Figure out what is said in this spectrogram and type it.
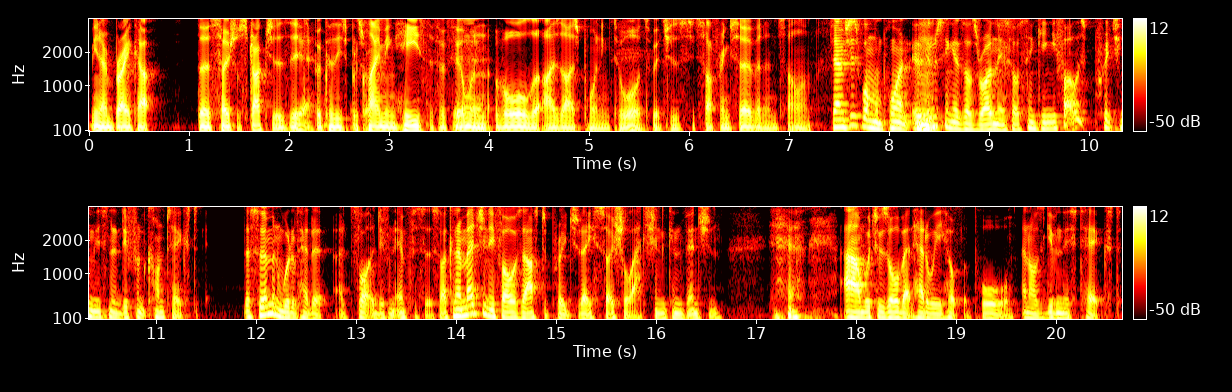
you know, break up the social structures. It's Yeah, because he's that's right. proclaiming he's the fulfillment Yeah. of all that Isaiah's pointing towards, which is suffering servant and so on. James, just one more point. It was interesting as I was writing this, I was thinking if I was preaching this in a different context, the sermon would have had a, a slightly different emphasis. I can imagine if I was asked to preach at a social action convention, um, which was all about how do we help the poor, and I was given this text,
